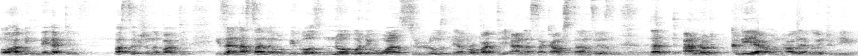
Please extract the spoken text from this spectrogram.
or having negative perception about it is understandable because nobody wants to lose their property under circumstances that are not clear on how they're going to be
